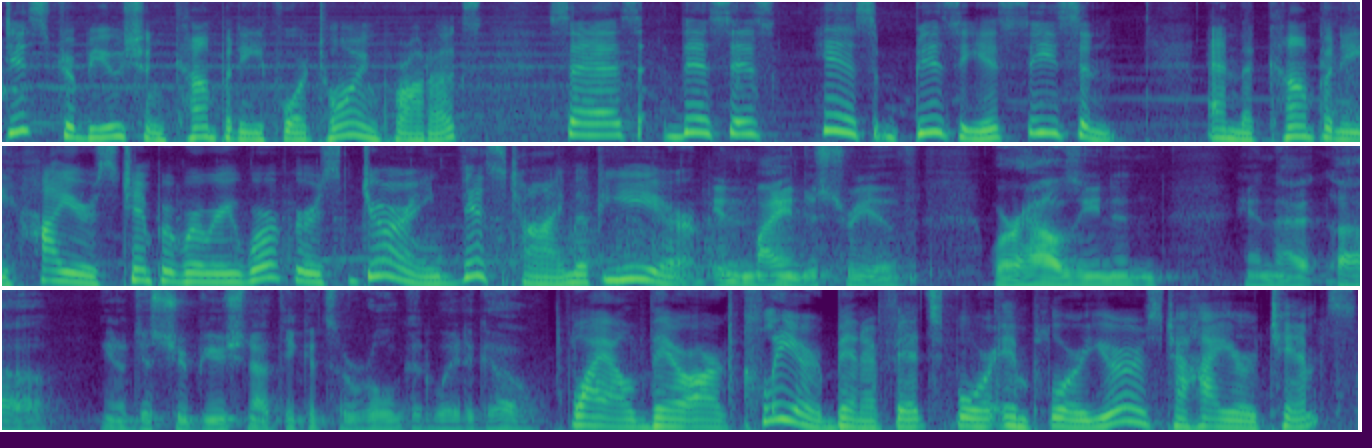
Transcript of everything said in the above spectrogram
distribution company for towing products, says this is his busiest season. And the company hires temporary workers during this time of year. In my industry of warehousing and, and that uh, you know, distribution, I think it's a real good way to go. While there are clear benefits for employers to hire temps,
